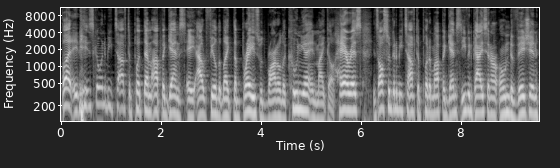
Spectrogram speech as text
but it is going to be tough to put them up against a outfield like the Braves with Ronald Acuna and Michael Harris. It's also going to be tough to put them up against even guys in our own division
